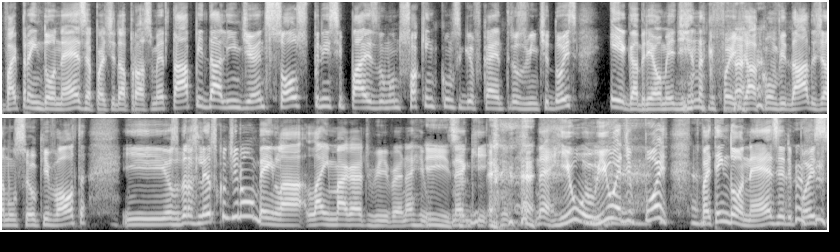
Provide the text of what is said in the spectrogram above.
vai para a Indonésia a partir da próxima etapa e dali em diante só os principais do mundo, só quem conseguiu ficar entre os 22 e Gabriel Medina, que foi já convidado, já anunciou que volta. E os brasileiros continuam bem lá, lá em Margaret River, né, Rio? Isso. Né, Gui? né, Rio, o Rio é depois. Vai ter Indonésia, depois,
